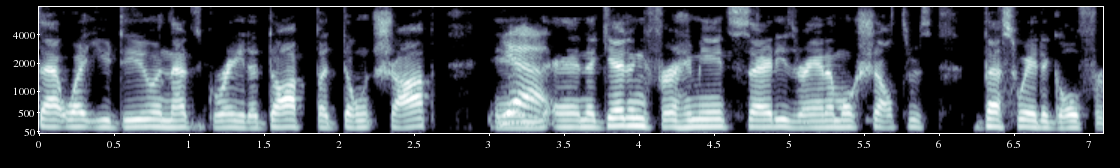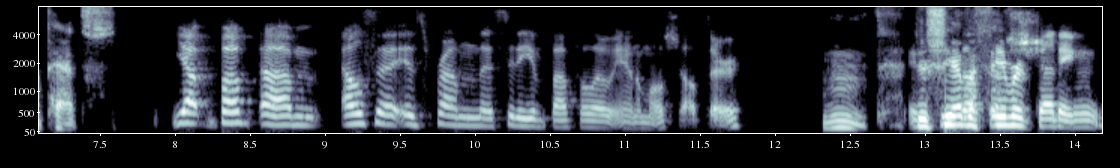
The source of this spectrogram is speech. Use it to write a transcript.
that what you do, and that's great. Adopt but don't shop. And, Yeah. and again, for Humane Societies or animal shelters, best way to go for pets. Yep, Buff, um, Elsa is from the city of Buffalo Animal Shelter. Mm. Does she have a favorite- Shedding.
